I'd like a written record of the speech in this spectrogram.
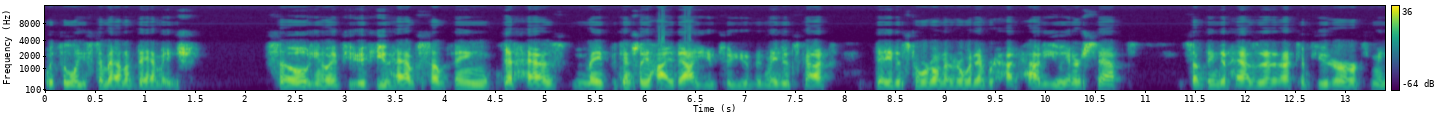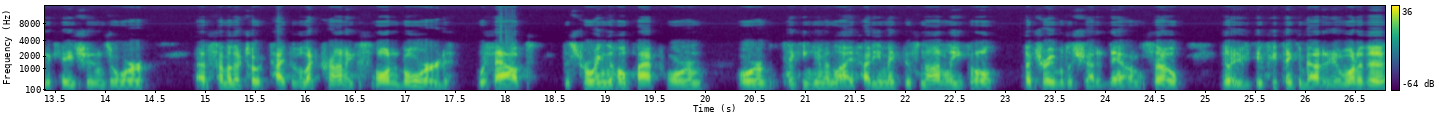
with the least amount of damage. So, you know, if you, if you have something that has may potentially high value to you, but maybe it's got data stored on it or whatever, how, how do you intercept something that has a, a computer or communications or uh, some other to- type of electronics on board without destroying the whole platform or taking human life? How do you make this non-lethal, but you're able to shut it down? So, you know, if, if you think about it, you know, one of the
